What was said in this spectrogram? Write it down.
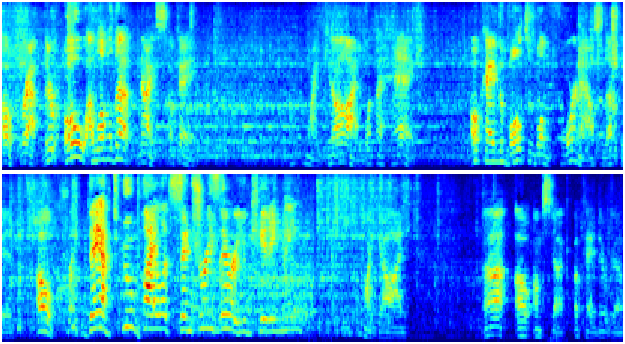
Oh, crap. They're- Oh, I leveled up. Nice. Okay. Oh my god, what the heck? Okay, the Volts is level 4 now, so that's good. Oh, crap. They have two pilot sentries there? Are you kidding me? Oh my god. Uh, oh, I'm stuck. Okay, there we go.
